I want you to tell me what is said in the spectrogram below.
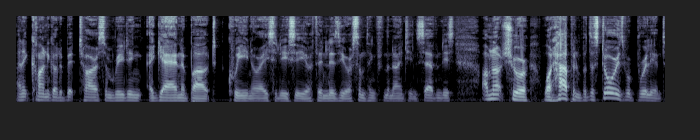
and it kind of got a bit tiresome reading again about Queen or ACDC or Thin Lizzy or something from the 1970s. I'm not sure what happened, but the stories were brilliant.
